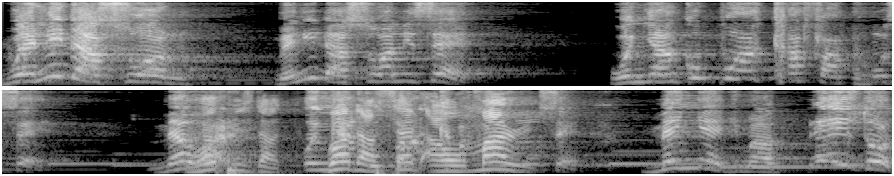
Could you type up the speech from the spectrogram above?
w'ani da soɔ no w'ani da soɔ ne sɛ onyankopɔn aka fa me ho sɛ The hope is that God has said, "I will marry." based on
